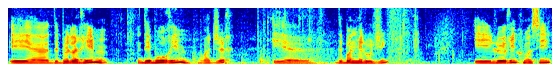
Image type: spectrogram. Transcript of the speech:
et euh, des belles rimes, des beaux rimes, on va dire, et des bonnes mélodies. Et le rythme aussi.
